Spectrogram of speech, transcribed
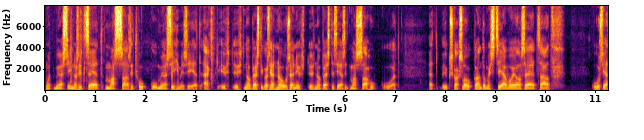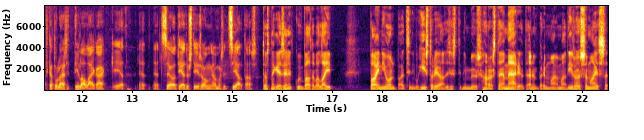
Mutta myös siinä on sitten se, että massaa sit hukkuu myös ihmisiä, että yhtä yht nopeasti kun sieltä nousee, niin yhtä yht nopeasti siellä sitten massaa hukkuu. Et, et yksi, kaksi loukkaantumista siellä voi olla se, että saat uusi jätkä tulee sitten tilalla aika äkkiä. Et, et, et se on tietysti iso ongelma sitten siellä taas. Tuosta näkee sen, että kuin valtava laji paini on, paitsi niin kuin historiallisesti, niin myös harrastajamääriltään ympäri maailmaa. Että isoissa maissa,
